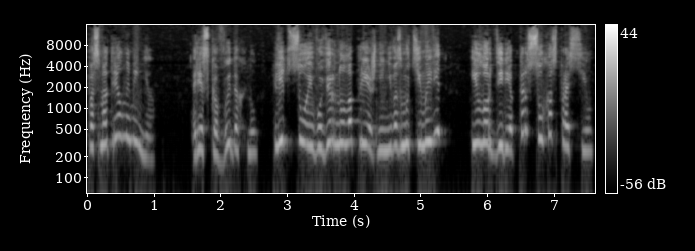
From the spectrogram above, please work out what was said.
посмотрел на меня, резко выдохнул, лицо его вернуло прежний невозмутимый вид, и лорд-директор сухо спросил.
